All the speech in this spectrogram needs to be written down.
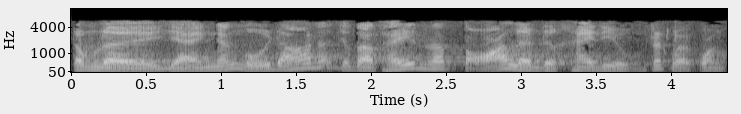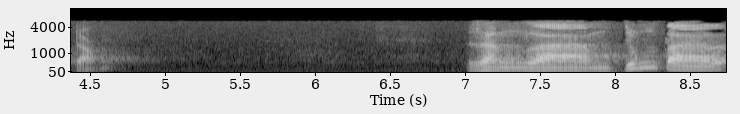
trong lời dạy ngắn ngủi đó đó, chúng ta thấy nó tỏ lên được hai điều rất là quan trọng. Rằng là chúng ta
